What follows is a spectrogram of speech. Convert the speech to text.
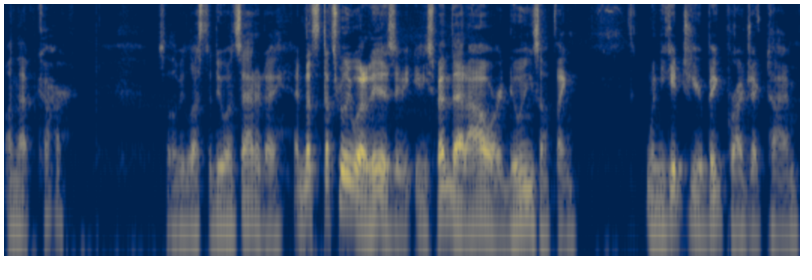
on that car. So there'll be less to do on Saturday, and that's that's really what it is. If you, if you spend that hour doing something, when you get to your big project time,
